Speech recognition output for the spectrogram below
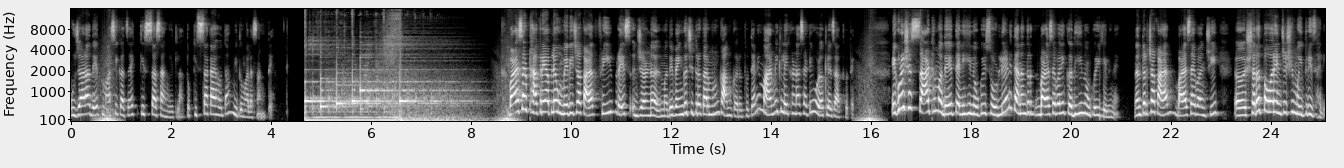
उजाळा देत मासिकाचा एक किस्सा सांगितला. तो किस्सा काय होता? मी तुम्हाला सांगते. बाळासाहेब ठाकरे आपल्या उमेदीच्या काळात फ्री प्रेस जर्नलमध्ये व्यंगचित्रकार म्हणून काम करत होते आणि मार्मिक लेखनासाठी ओळखले जात होते. एकोणीसशे साठमध्ये त्यांनी ही नोकरी सोडली आणि त्यानंतर बाळासाहेबांनी कधीही नोकरी केली नाही. नंतरच्या काळात बाळासाहेबांची शरद पवार यांच्याशी मैत्री झाली.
